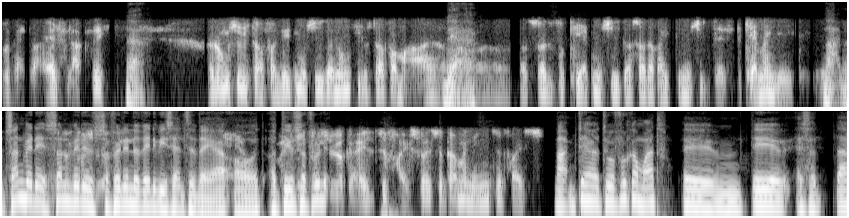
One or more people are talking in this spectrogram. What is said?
på vand, og alle slags, ikke? Ja. Og nogen synes, der er for lidt musik, og nogen synes, der er for meget. Og, Ja. og, og så er det forkert musik, og så er det rigtig musik. Det, det kan man jo ikke. Nej, men sådan vil det, sådan vil det selvfølgelig nødvendigvis altid være. Og, og det er jo selvfølgelig... forsøger at gøre alle tilfreds, for så gør man ingen tilfreds. Nej, men det har, du har fuldkommen ret. Øhm, det, altså, der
